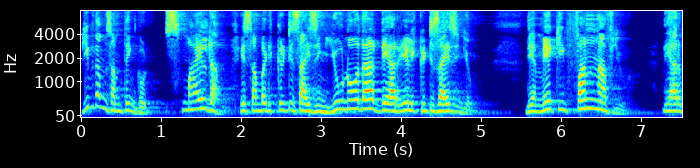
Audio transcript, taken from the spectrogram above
give them something good. Smile them. If somebody criticizing you, know that they are really criticizing you. They are making fun of you. They are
